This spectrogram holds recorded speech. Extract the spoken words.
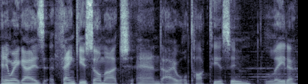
Anyway, guys, thank you so much. And I will talk to you soon. Later.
